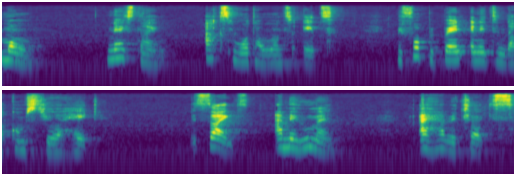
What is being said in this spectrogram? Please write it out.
Mom, next time, ask me what I want to eat before preparing anything that comes to your head. Besides, I'm a human. I have a choice.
